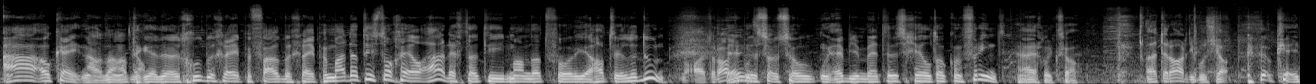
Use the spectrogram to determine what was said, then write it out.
Ah, oké. Nou, dan had ik het eh, goed begrepen, fout begrepen. Maar dat is toch heel aardig dat die man dat voor je had willen doen. Nou, uiteraard, dus zo, zo heb je met een schild ook een vriend, eigenlijk zo. Uiteraard, die boes, ja. Oké, nou,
